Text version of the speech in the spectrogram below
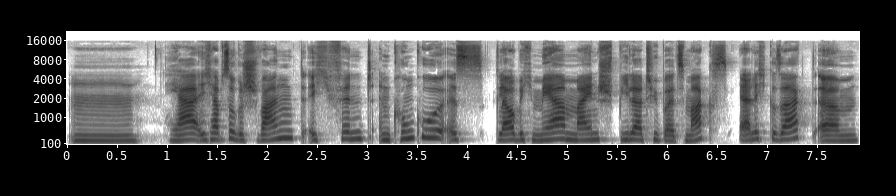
mh, mm, ja, ich habe so geschwankt. Ich finde, Nkunku ist, glaube ich, mehr mein Spielertyp als Max, ehrlich gesagt. Ähm,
